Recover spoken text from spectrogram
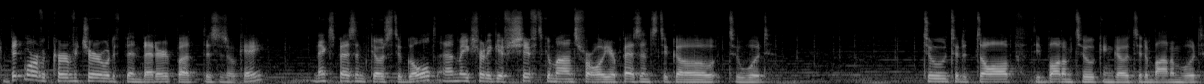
A bit more of a curvature would have been better, but this is okay. Next peasant goes to gold, and make sure to give shift commands for all your peasants to go to wood. Two to the top, the bottom two can go to the bottom wood.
